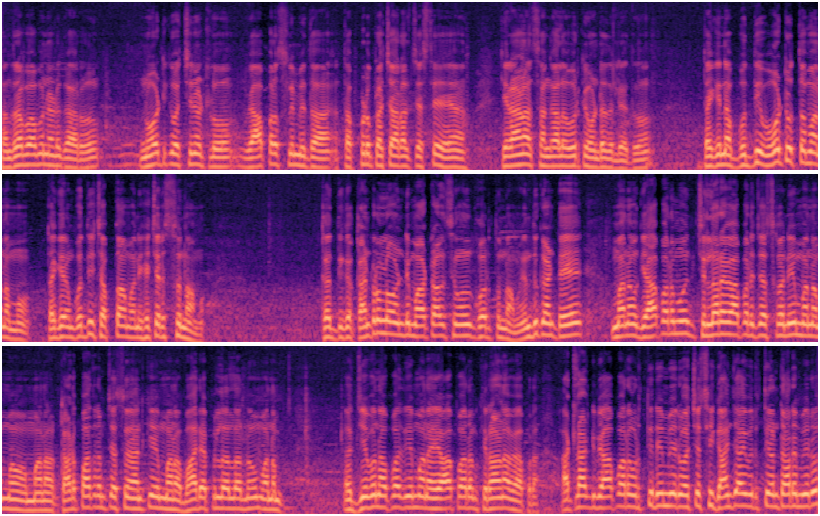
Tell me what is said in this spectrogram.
చంద్రబాబు నాయుడు గారు నోటికి వచ్చినట్లు వ్యాపారస్తుల మీద తప్పుడు ప్రచారాలు చేస్తే కిరాణా సంఘాల ఊరికే ఉండదు లేదు. తగిన బుద్ధి ఓటు ఉత్తమనము తగిన బుద్ధి చెప్తామని హెచ్చరిస్తున్నాము. కొద్దిగా కంట్రోల్లో ఉండి మాట్లాడాల్సిందని కోరుతున్నాం. ఎందుకంటే మనం వ్యాపారము చిల్లర వ్యాపారం చేసుకొని మనం మన కడపాత్రం చేసుకోవడానికి మన భార్య పిల్లలను మనం జీవనోపాధి మన వ్యాపారం కిరాణా వ్యాపారం. అట్లాంటి వ్యాపార వృత్తిని మీరు వచ్చేసి గాంజా వృత్తి అంటారు మీరు?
